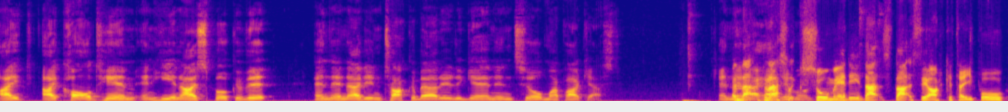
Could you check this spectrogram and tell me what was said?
I I called him and he and I spoke of it, and then I didn't talk about it again until my podcast. And, and that, that's like on. so many. That's that's the archetypal.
